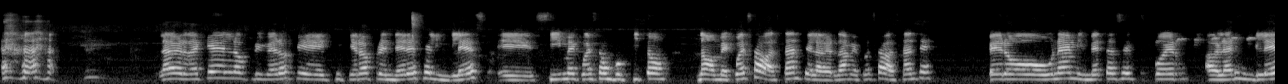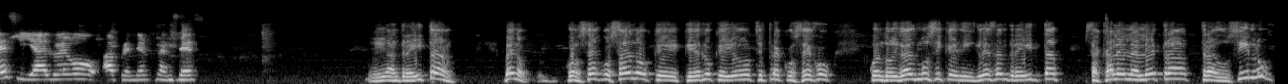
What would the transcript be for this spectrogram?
la verdad que lo primero que, quiero aprender es el inglés. Eh, sí me cuesta un poquito, no, me cuesta bastante, la verdad, me cuesta bastante. Pero una de mis metas es poder hablar inglés y ya luego aprender francés. Y Andreita, bueno, consejo sano, que, que, es lo que yo siempre aconsejo, cuando oigas música en inglés, Andreita, sacarle la letra, traducirlo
